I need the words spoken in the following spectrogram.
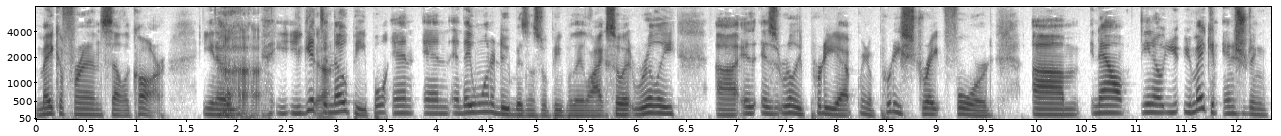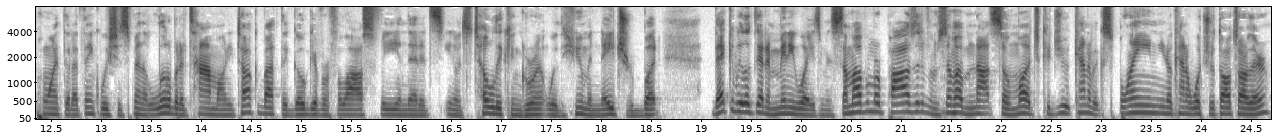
make a friend sell a car you know you get yeah. to know people and and and they want to do business with people they like so it really uh, is, is, really pretty uh, you know pretty straightforward um, now you know you, you make an interesting point that i think we should spend a little bit of time on you talk about the go giver philosophy and that it's you know it's totally congruent with human nature but that could be looked at in many ways i mean some of them are positive and some of them not so much could you kind of explain you know kind of what your thoughts are there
